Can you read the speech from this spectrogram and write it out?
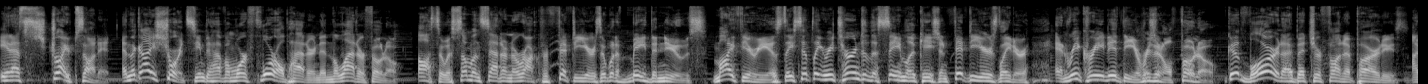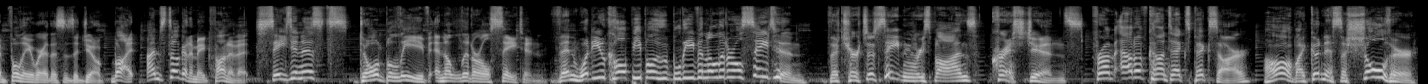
It has stripes on it, and the guy's shorts seem to have a more floral pattern in the latter photo. Also, if someone sat on a rock for 50 years, it would have made the news. My theory is they simply returned to the same location 50 years later and recreated the original photo. Good lord, I bet you're fun at parties. I'm fully aware this is a joke, but I'm still gonna make fun of it. Satanists don't believe in a literal Satan. Then what do you call people who believe in a literal Satan? The Church of Satan responds, Christians. From Out of Context Pixar, oh my goodness, a shoulder.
